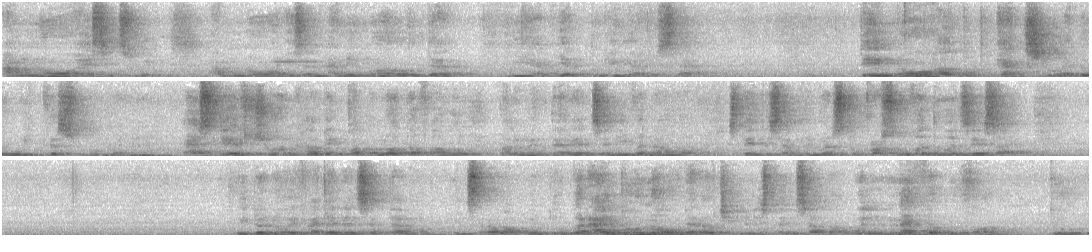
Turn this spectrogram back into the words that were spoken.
UMNO has its ways. UMNO is an animal that we have yet to really understand. They know how to catch you at the weakest moment, as they have shown how they caught a lot of our parliamentarians and even our state assemblymen to cross over towards their side. We don't know if Adenan Satem in Sarawak will do, but I do know that our Chief Minister in Sabah will never move on to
